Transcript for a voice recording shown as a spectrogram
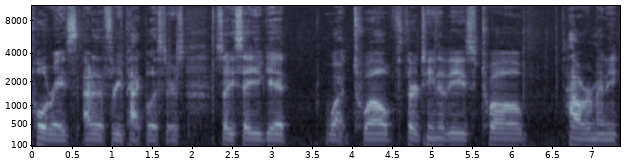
pull rates out of the three pack blisters. So you say you get what 12, 13 of these, 12, however many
